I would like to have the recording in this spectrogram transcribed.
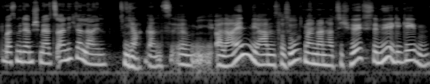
Du warst mit deinem Schmerz eigentlich allein? Ja, ganz ähm, allein. Wir haben versucht, mein Mann hat sich höchste Mühe gegeben.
